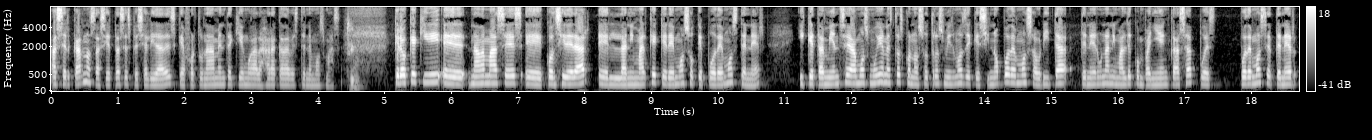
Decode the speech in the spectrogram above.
acercarnos a ciertas especialidades que afortunadamente aquí en Guadalajara cada vez tenemos más. Sí. Creo que aquí eh, nada más es eh, considerar el animal que queremos o que podemos tener y que también seamos muy honestos con nosotros mismos de que si no podemos ahorita tener un animal de compañía en casa, pues podemos tener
